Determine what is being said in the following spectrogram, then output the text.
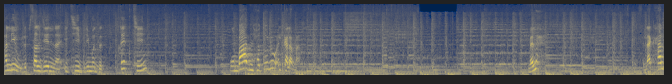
خليو البصل ديالنا يطيب لمدة دقيقتين. ومن بعد نحطوا له الكلامار ملح. فلفل اكحل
